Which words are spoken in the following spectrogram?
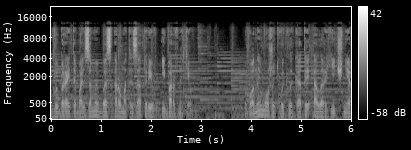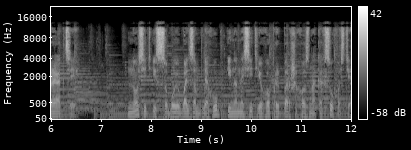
Вибирайте бальзами без ароматизаторів і барвників. Вони можуть викликати алергічні реакції. Носіть із собою бальзам для губ і нанесіть його при перших ознаках сухості.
